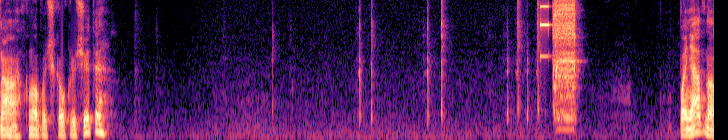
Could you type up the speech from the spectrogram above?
Ага, кнопочка включити. Понятно?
